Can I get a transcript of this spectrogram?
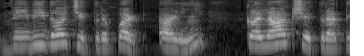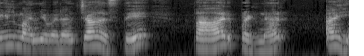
विविध चित्रपट आणि कला क्षेत्रातील मान्यवरांच्या हस्ते पार पडणार आहे.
